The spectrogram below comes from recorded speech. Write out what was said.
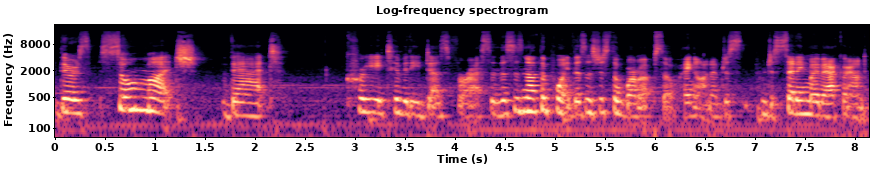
there's so much that creativity does for us. And this is not the point. This is just the warm up. So hang on. I'm just I'm just setting my background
